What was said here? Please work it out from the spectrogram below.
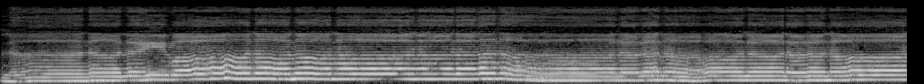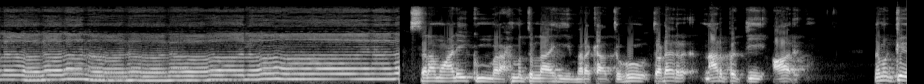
அஸ்லாம் அலைக்கும் வரமத்துல்லாஹி வரகாத்துஹு தொடர் நாற்பத்தி ஆறு நமக்கு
